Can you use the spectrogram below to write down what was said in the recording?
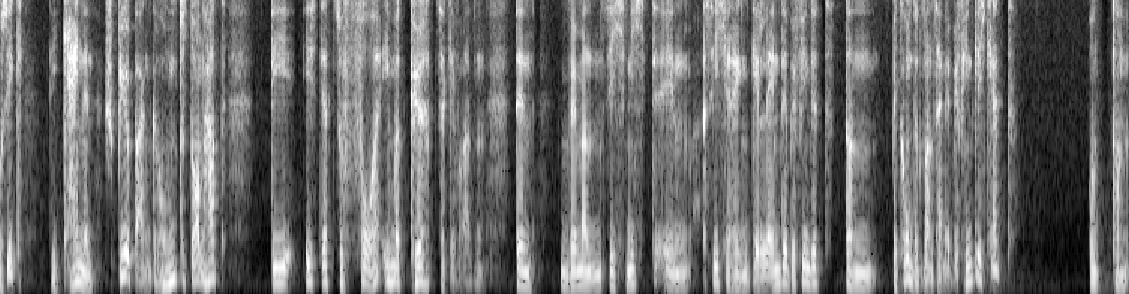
Musik, die keinen spürbaren Grundton hat, die ist ja zuvor immer kürzer geworden. Denn wenn man sich nicht im sicheren Gelände befindet, dann begründet man seine Befindlichkeit und dann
